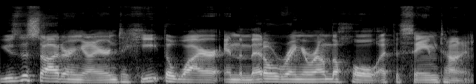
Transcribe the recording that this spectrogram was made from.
Use the soldering iron to heat the wire and the metal ring around the hole at the same time.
